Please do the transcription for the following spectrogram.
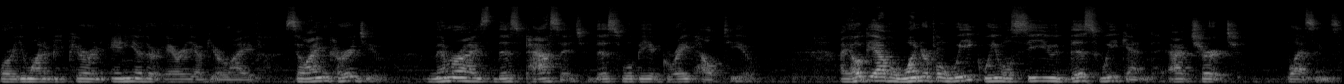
or you want to be pure in any other area of your life. So I encourage you, memorize this passage. This will be a great help to you. I hope you have a wonderful week. We will see you this weekend at church. Blessings.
